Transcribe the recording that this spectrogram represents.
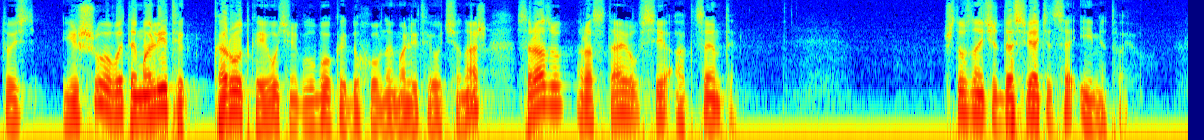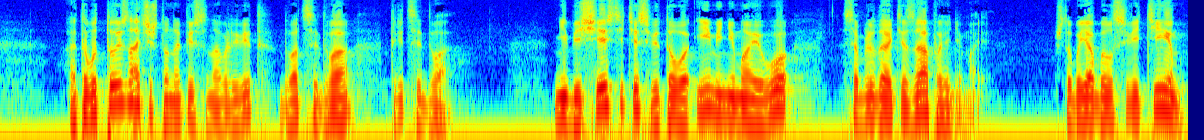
То есть, Иешуа в этой молитве, короткой и очень глубокой духовной молитве «Отче наш», сразу расставил все акценты. Что значит «да святится имя Твое»? Это вот то и значит, что написано в Левит 22, 32. «Не бесчестите святого имени моего, соблюдайте заповеди мои, чтобы я был святим».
